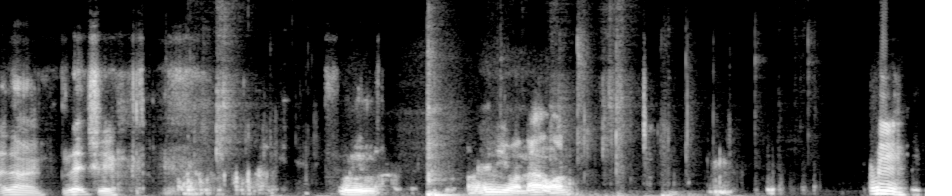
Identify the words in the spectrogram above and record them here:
alone, literally. Mm. I hear you on that one. Mm.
